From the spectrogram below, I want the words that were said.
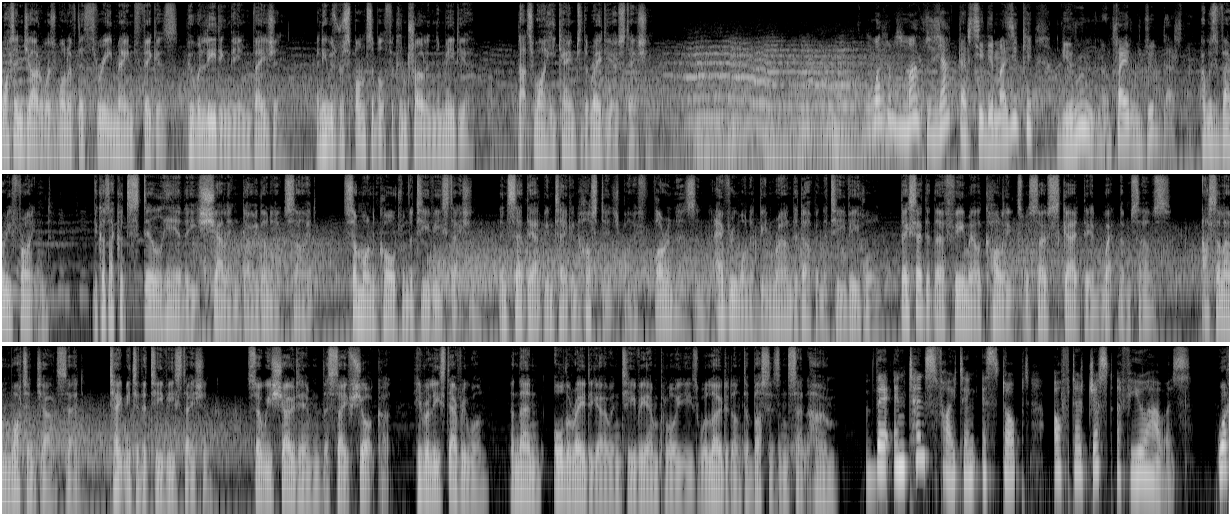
Watanjar was one of the three main figures who were leading the invasion and he was responsible for controlling the media. That's why he came to the radio station. I was very frightened because I could still hear the shelling going on outside. Someone called from the TV station and said they had been taken hostage by foreigners and everyone had been rounded up in the TV hall. They said that their female colleagues were so scared they had wet themselves. Aslam Watanjar said, Take me to the TV station. So we showed him the safe shortcut. He released everyone, and then all the radio and TV employees were loaded onto buses and sent home. The intense fighting stopped after just a few hours. On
